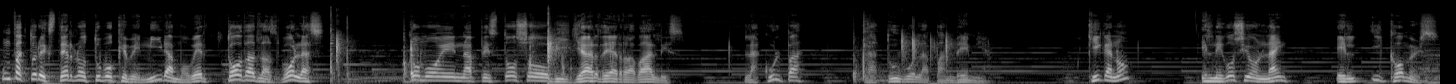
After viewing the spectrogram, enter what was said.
Un factor externo tuvo que venir a mover todas las bolas, como en apestoso billar de arrabales. La culpa la tuvo la pandemia. ¿Quién ganó? El negocio online, el e-commerce.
